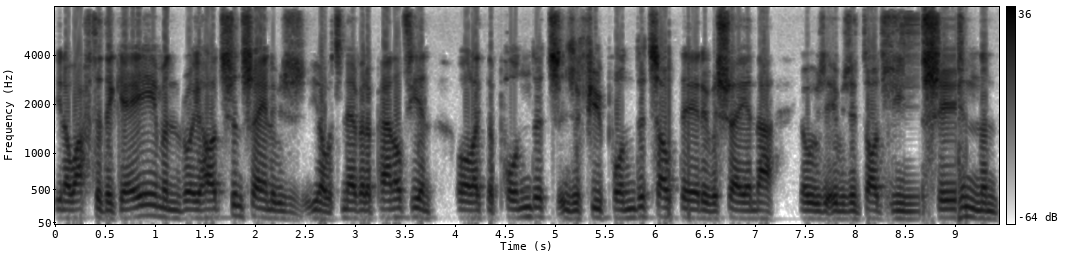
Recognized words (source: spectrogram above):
you know, after the game, and Roy Hodgson saying it was, you know, it's never a penalty, and or like the pundits, there's a few pundits out there who were saying that you know, it was it was a dodgy decision, and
